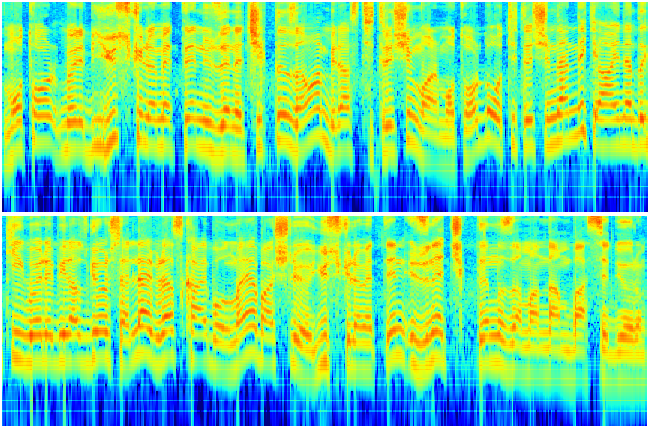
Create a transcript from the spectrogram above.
motor böyle bir 100 kilometrenin üzerine çıktığı zaman biraz titreşim var motorda. O titreşimden de ki aynadaki böyle biraz görseller biraz kaybolmaya başlıyor. 100 kilometrenin üzerine çıktığımız zamandan bahsediyorum.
